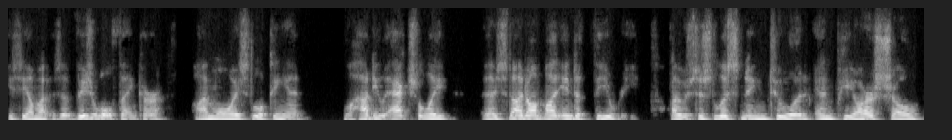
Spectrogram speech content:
you see, I'm a, as a visual thinker, I'm always looking at, well, how do you actually, it's not, I'm not into theory. I was just listening to an NPR show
